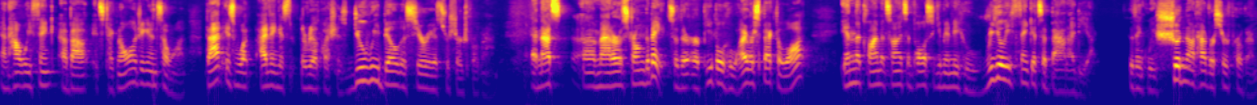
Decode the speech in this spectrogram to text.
and how we think about its technology and so on. That is what I think is the real question is, do we build a serious research program? And that's a matter of strong debate. So there are people who I respect a lot in the climate science and policy community who really think it's a bad idea, who think we should not have a research program.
